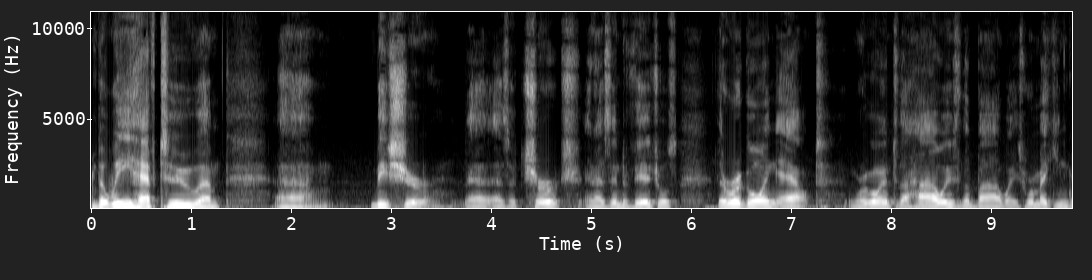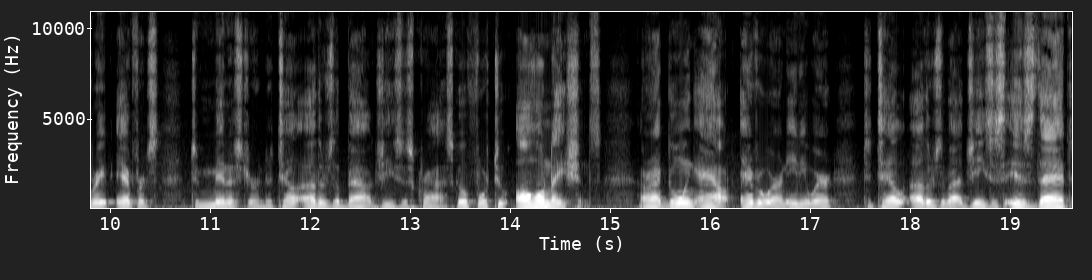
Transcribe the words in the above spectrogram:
But we have to um, uh, be sure as a church and as individuals that we're going out. We're going to the highways and the byways. We're making great efforts to minister and to tell others about Jesus Christ. Go forth to all nations. All right, going out everywhere and anywhere to tell others about Jesus. Is that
